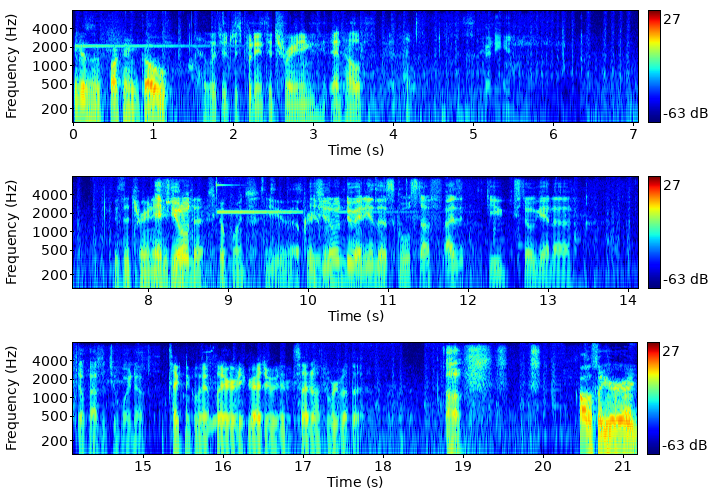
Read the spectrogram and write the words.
This is a fucking goat. I legit just put it into training and health. Training. Is the training? If did you don't- the skill points, you upgrade. If you your don't do any of the school stuff, Isaac, do you still get a still pass a 2.0? weapon. Technically, my player already graduated, so I don't have to worry about that. Oh, Oh, so you're a,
